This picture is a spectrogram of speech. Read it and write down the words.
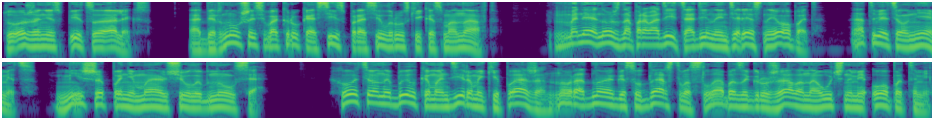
«Тоже не спится, Алекс?» Обернувшись вокруг оси, спросил русский космонавт. «Мне нужно проводить один интересный опыт», — ответил немец. Миша, понимающе улыбнулся. Хоть он и был командиром экипажа, но родное государство слабо загружало научными опытами.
